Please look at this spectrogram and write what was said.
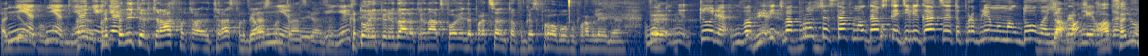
отдела. Нет, нет, я не... я- Представитель Тирасполь, Тирасполь, да, Тирасполь. Нет, Трансгаза, есть, которые да. передали 13,5% Газпрому в управление. Вот, Э, не- Толя, во- ре- ведь вопрос состав молдавской делегации это проблема Молдовы, а не Да, проблема абсолютно,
